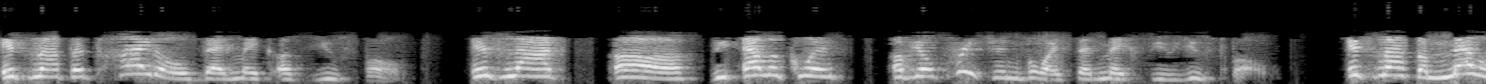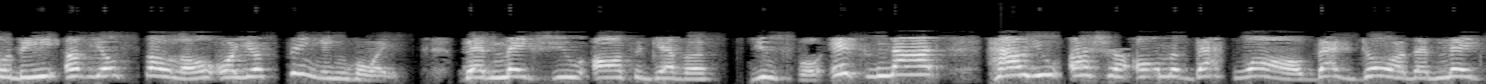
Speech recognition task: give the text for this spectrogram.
It's not the titles that make us useful. It's not uh, the eloquence of your preaching voice that makes you useful. It's not the melody of your solo or your singing voice that makes you altogether useful. It's not how you usher on the back wall, back door that makes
